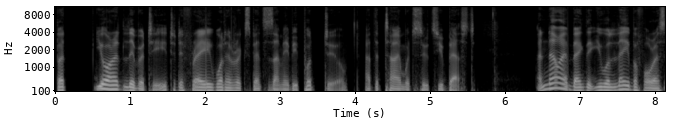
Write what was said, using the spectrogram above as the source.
But you are at liberty to defray whatever expenses I may be put to at the time which suits you best. And now I beg that you will lay before us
